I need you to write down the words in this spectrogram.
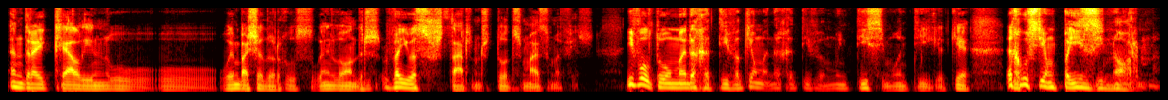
Andrei Kellin, o, o, embaixador russo em Londres, veio assustar-nos todos mais uma vez. E voltou a uma narrativa que é uma narrativa muitíssimo antiga, que é a Rússia é um país enorme.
